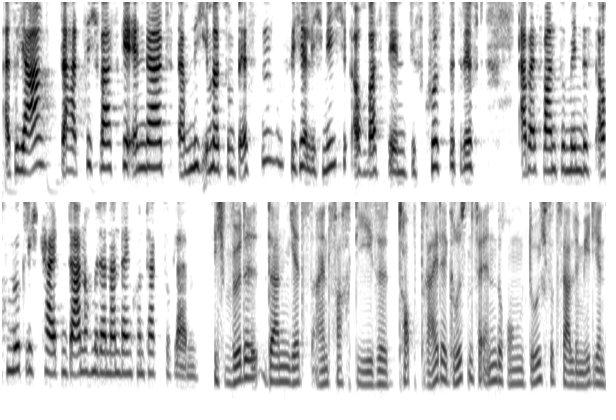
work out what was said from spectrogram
Also ja, da hat sich was geändert. Ähm, nicht immer zum Besten, sicherlich nicht, auch was den Diskurs betrifft. Aber es waren zumindest auch Möglichkeiten, da noch miteinander in Kontakt zu bleiben. Ich würde dann jetzt einfach diese Top drei der größten Veränderungen durch soziale Medien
